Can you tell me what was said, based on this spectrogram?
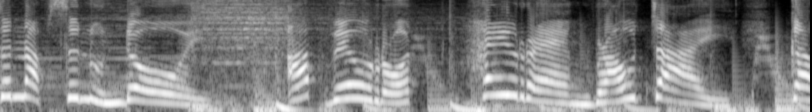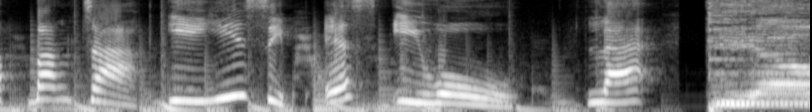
สนับสนุนโดย อัพเวลรถให้แรงเร้าใจกับบางจาก E20 S Evo และเพียว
